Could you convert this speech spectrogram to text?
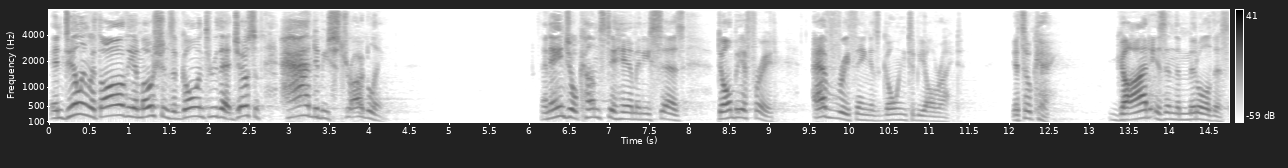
and dealing with all the emotions of going through that, Joseph had to be struggling. An angel comes to him and he says, Don't be afraid. Everything is going to be all right. It's okay. God is in the middle of this.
